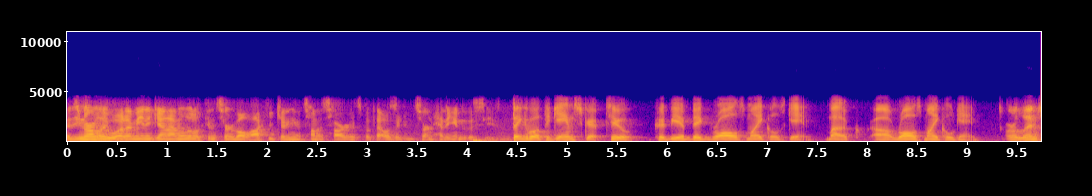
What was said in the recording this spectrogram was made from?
As you normally would. I mean, again, I'm a little concerned about Lockett getting a ton of targets, but that was a concern heading into the season. Think about the game script too. Could be a big Rawls Michaels game, uh, uh, Rawls Michael game, Or Lynch.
